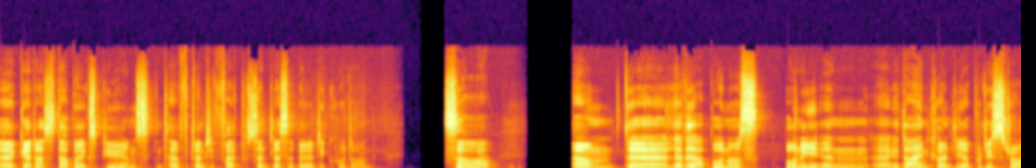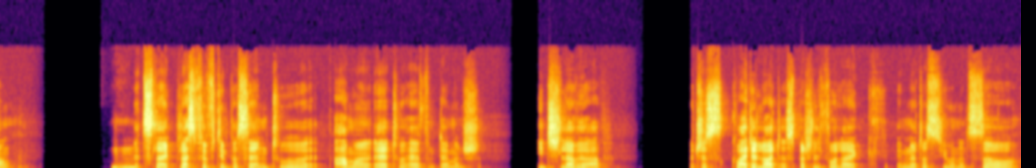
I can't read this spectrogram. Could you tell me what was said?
uh, get us double experience and have 25% less ability cooldown. So um, the level up bonus boni in uh, Edain currently are pretty strong. Mhm. It's like plus 15% to armor, uh, to health and damage each level up. which is quite a lot, especially for like Imladris units. So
